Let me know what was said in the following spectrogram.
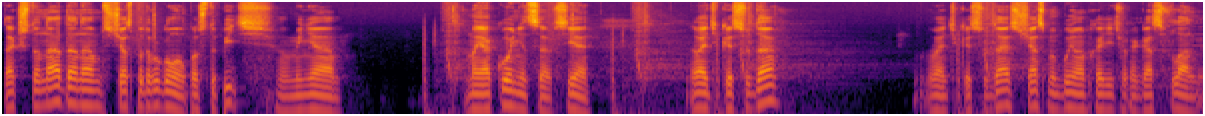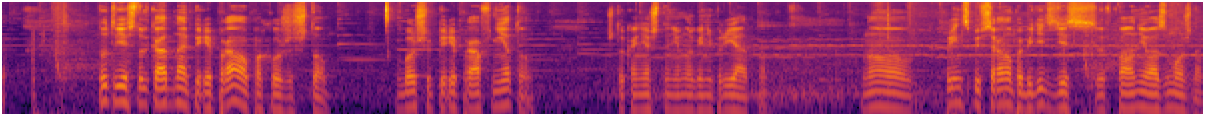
Так что надо нам сейчас по-другому поступить. У меня моя конница все Давайте-ка сюда. Давайте-ка сюда. Сейчас мы будем обходить врага с фланга. Тут есть только одна переправа, похоже, что. Больше переправ нету. Что, конечно, немного неприятно. Но, в принципе, все равно победить здесь вполне возможно.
